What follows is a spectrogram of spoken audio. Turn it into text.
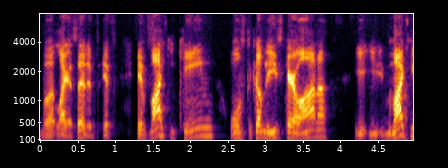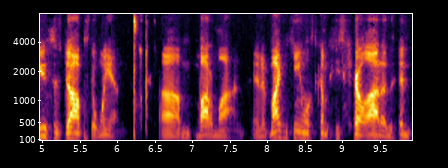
But like I said, if if if Mikey Keene wants to come to East Carolina, you, you, Mike Houston's job is to win. Um, bottom line, and if Mikey Keene wants to come to East Carolina, then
